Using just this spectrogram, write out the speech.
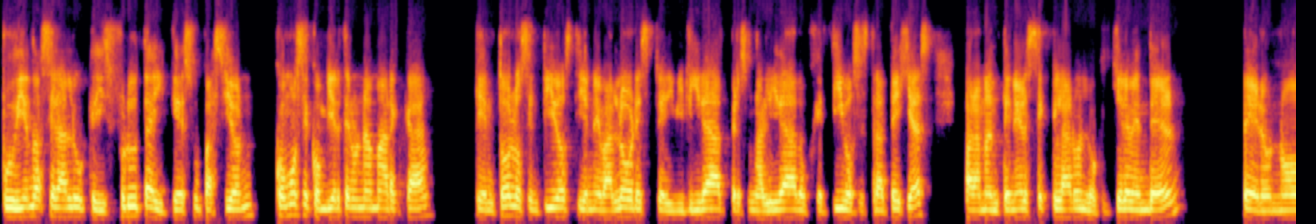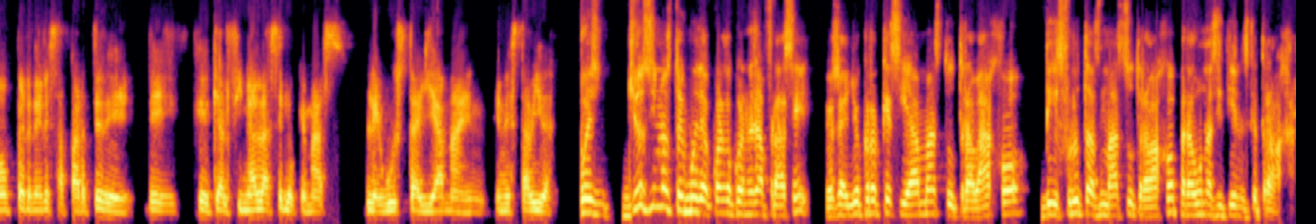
pudiendo hacer algo que disfruta y que es su pasión, ¿cómo se convierte en una marca que en todos los sentidos tiene valores, credibilidad, personalidad, objetivos, estrategias para mantenerse claro en lo que quiere vender, pero no perder esa parte de, que, al final hace lo que más le gusta y ama en, en esta vida. Pues yo sí no estoy muy de acuerdo con esa frase. O sea, yo creo que si amas tu trabajo, disfrutas más tu trabajo, pero aún así tienes que trabajar.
